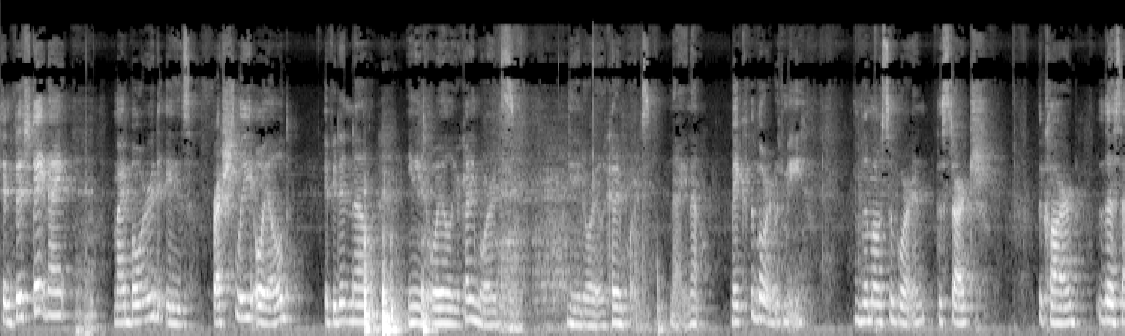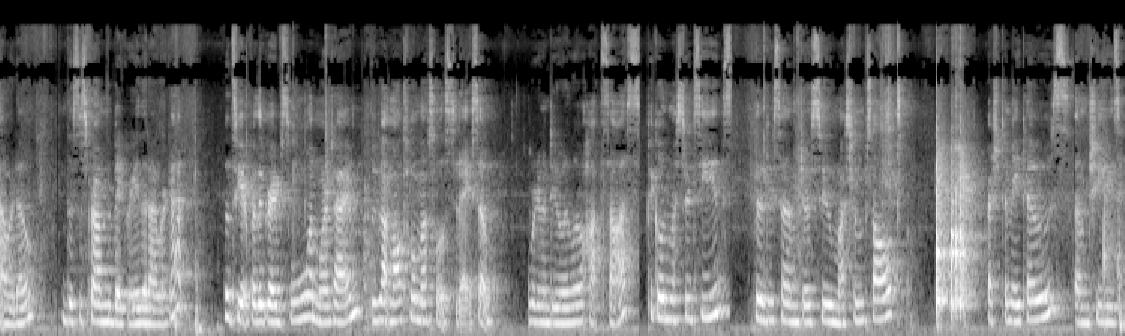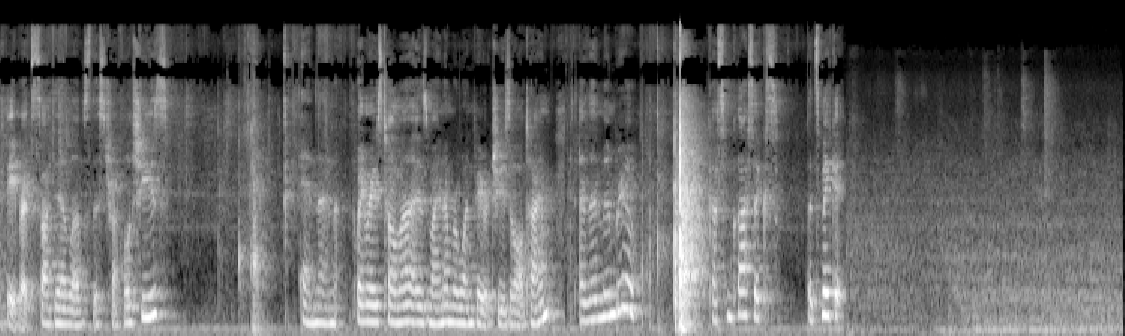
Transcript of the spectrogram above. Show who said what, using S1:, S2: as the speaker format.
S1: Tin fish date night. My board is freshly oiled. If you didn't know, you need to oil your cutting boards. You need to oil your cutting boards. Now you know. Make the board with me. The most important, the starch, the carb, the sourdough. This is from the bakery that I work at. Let's it for the grapes one more time. We've got multiple mussels today, so we're gonna do a little hot sauce, pickled mustard seeds, gonna do some Josu mushroom salt, fresh tomatoes, um, some cheese favorites. Satya loves this truffle cheese. And then Point Reyes Toma is my number one favorite cheese of all time. And then membrillo. Got some classics. Let's make it.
